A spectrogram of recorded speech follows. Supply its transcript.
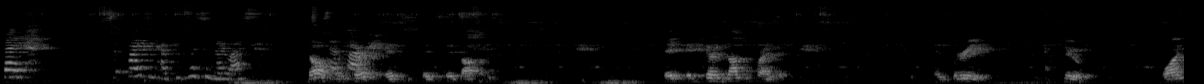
but surprising how consistent I was. No, So for far. sure. It's it's it's awesome. It it does not surprise it. In three, two, one,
